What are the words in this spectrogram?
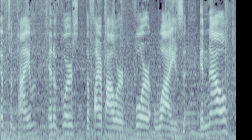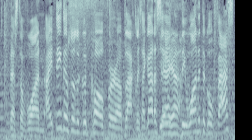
have some time, and of course, the firepower for Wise. And now, best of one. I think this was a good call for uh, Blacklist. I gotta say, Yeah, yeah. they wanted to go fast,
